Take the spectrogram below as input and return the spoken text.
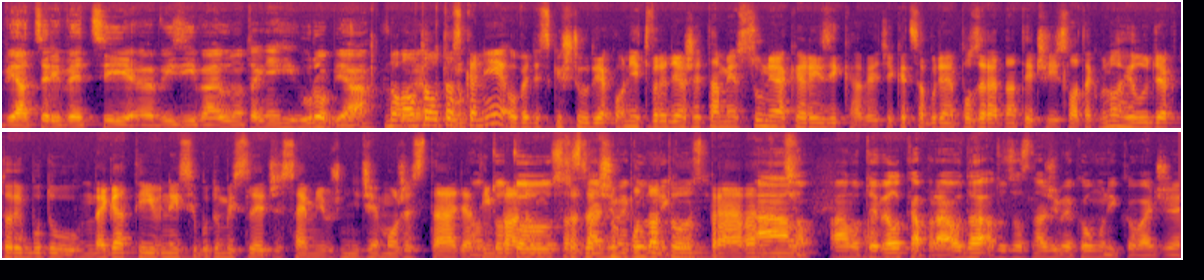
viacerí vedci e, vyzývajú, no tak nech ich urobia. No ale tá otázka nie je o vedeckých štúdiách. Oni tvrdia, že tam sú nejaké rizika. Viete, keď sa budeme pozerať na tie čísla, tak mnohí ľudia, ktorí budú negatívni, si budú myslieť, že sa im už nič nemôže stať a no, tým pádom sa, sa začnú podľa toho správať. Áno, áno, to je veľká pravda a tu sa snažíme komunikovať, že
